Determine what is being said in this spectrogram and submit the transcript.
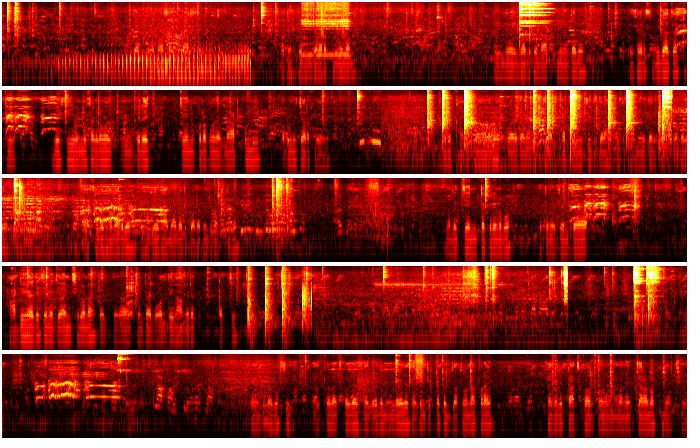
কত জায়গাটা খুলে নিলাম। নাট খুলে নিতে হবে। এই সুবিধা আছে একটা কি? অন্য ব্রেক চেন খোলা কোনো নাট খুললেই অটোমেটিক চাকাটা খুলে যাবে। খারাপ হয়ে গেলো এবার এটা আমাকে গিয়ারটা খুলে নিচ্ছি যারা হাতে হাতে থামিয়ে নিতে হবে কটাটাকে একসাথে ঘামারবে করে ঘামালে তো কটা পেন্টে নষ্ট হবে আমাদের চেনটা কেটে নেব। প্রথমে চেনটা হার্ডি হয়ে আছে চেনের জয়েন্ট ছিল না, তাই চেনটা বল দিয়ে ঘাম মেরে কাটছি সাইকেল অবশ্যই। সাইকেল আজকাল যা, সাইকেলে যে লেগে যায় সাইকেল ঠিকঠাক করে যত্ন না করায় সাইকেলের কাজ কর মানে চালানো মুশকিল।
